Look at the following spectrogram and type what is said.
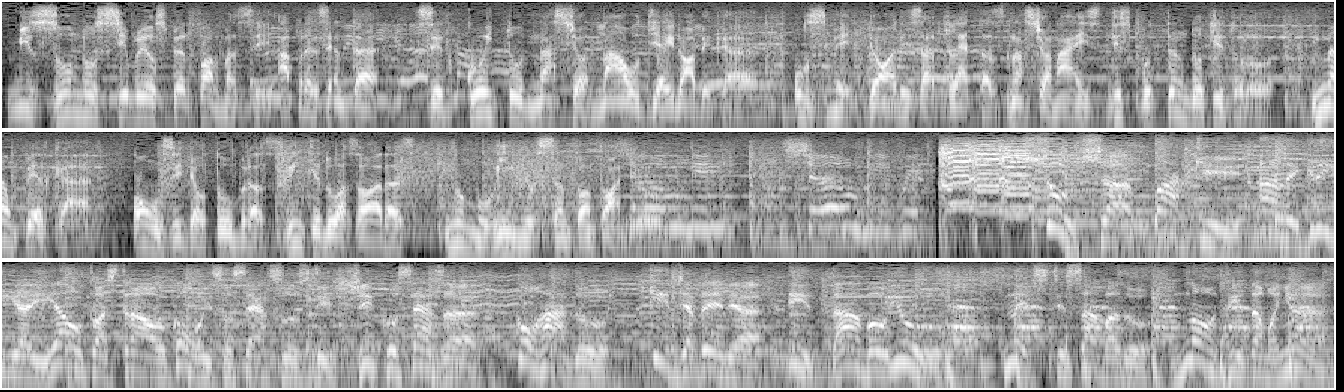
Mizuno Serious Performance apresenta Circuito Nacional de Aeróbica. Os melhores atletas nacionais disputando o título. Não perca, 11 de outubro às 22 horas no Moinho Santo Antônio. Xuxa Parque, alegria e alto astral com os sucessos de Chico César, Conrado, Kid Abelha e W. Neste sábado, nove da manhã,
